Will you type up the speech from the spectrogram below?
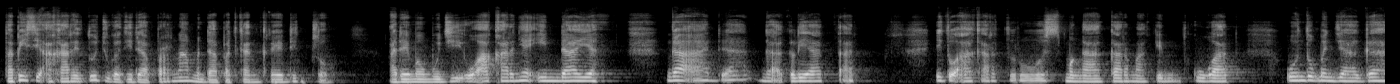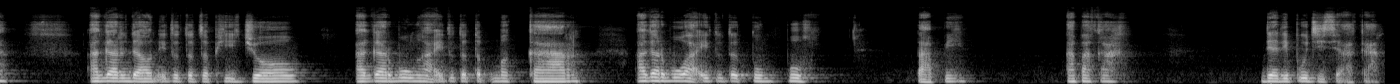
Tapi si akar itu juga tidak pernah mendapatkan kredit loh. Ada yang memuji, oh akarnya indah ya. Nggak ada, nggak kelihatan. Itu akar terus mengakar makin kuat untuk menjaga agar daun itu tetap hijau, agar bunga itu tetap mekar, agar buah itu tetap tumbuh. Tapi apakah dia dipuji si akar?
